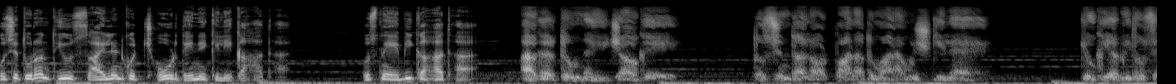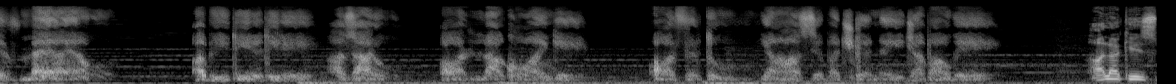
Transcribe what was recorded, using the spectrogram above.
उसे तुरंत ही उस आइलैंड को छोड़ देने के लिए कहा था। उसने ये भी कहा था, अगर तुम नहीं जाओगे तो ज़िंदा लौट पाना तुम्हारा मुश्किल है, क्योंकि अभी तो सिर्फ़ मैं आया हूँ। अभी धीरे धीरे हज़ारों और लाखों आएँगे, और फिर तुम यहाँ से बचकर नहीं जा पाओगे। हालाँकि इस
